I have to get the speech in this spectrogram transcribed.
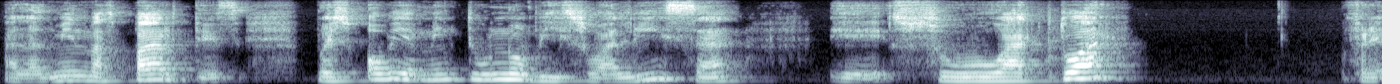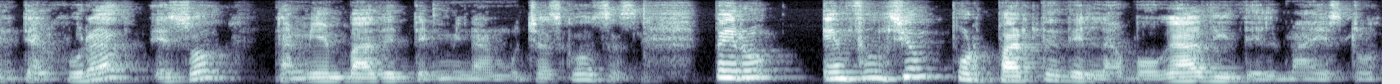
a las mismas partes, pues obviamente uno visualiza su actuar frente al jurado. Eso también va a determinar muchas cosas. Pero en función por parte del abogado y del maestro,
